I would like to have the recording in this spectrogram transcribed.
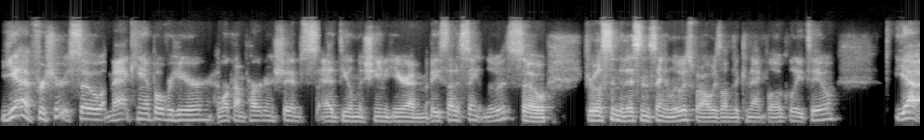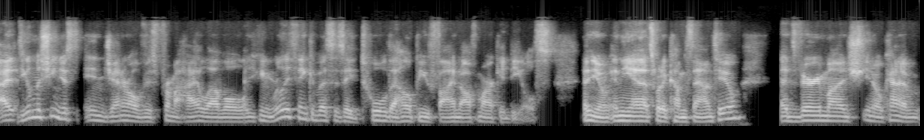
yeah, for sure. So Matt Kamp over here, I work on partnerships at Deal Machine here. I'm based out of St. Louis. So if you're listening to this in St. Louis, would always love to connect locally too. Yeah, Deal Machine just in general, just from a high level, you can really think of us as a tool to help you find off market deals. And you know, in the end, that's what it comes down to. It's very much, you know, kind of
